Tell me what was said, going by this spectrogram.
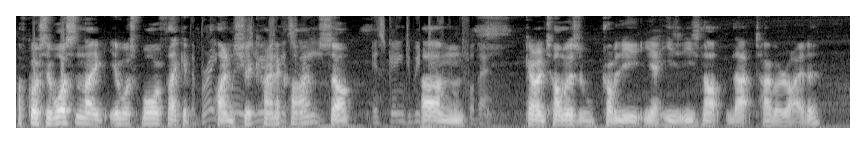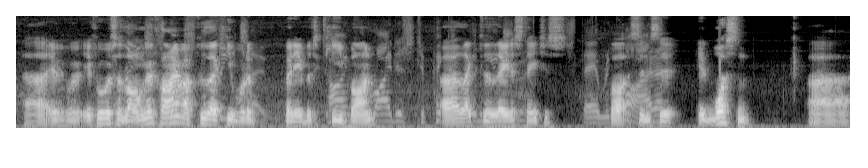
Of course, it wasn't like it was more of like a puncher kind of climb. So It's going to be um. Geraint Thomas would probably, yeah, he's, he's not that type of rider. Uh, if, it- if it was a longer climb, I feel like he would have been able to keep on, uh, like to the later stages. But since it, it wasn't, uh,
